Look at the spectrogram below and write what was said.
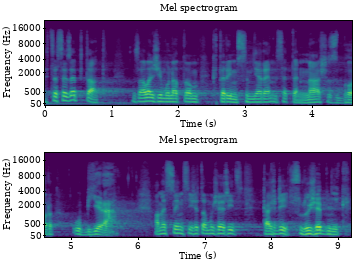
chce se zeptat, Záleží mu na tom, kterým směrem se ten náš sbor ubírá. A myslím si, že to může říct každý služebník,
